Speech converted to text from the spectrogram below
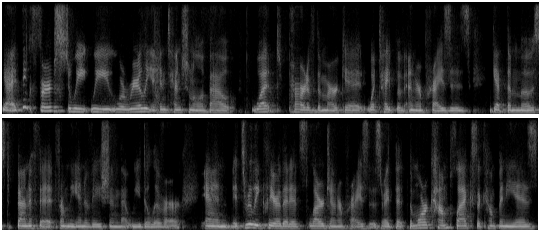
Yeah, I think first we we were really intentional about what part of the market, what type of enterprises get the most benefit from the innovation that we deliver. And it's really clear that it's large enterprises, right? That the more complex a company is,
